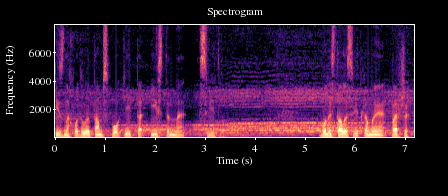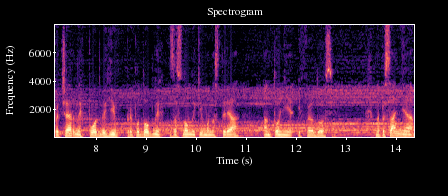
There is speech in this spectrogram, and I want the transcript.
і знаходили там спокій та істинне світло. Вони стали свідками перших печерних подвигів преподобних засновників монастиря Антонія і Феодосія, написання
